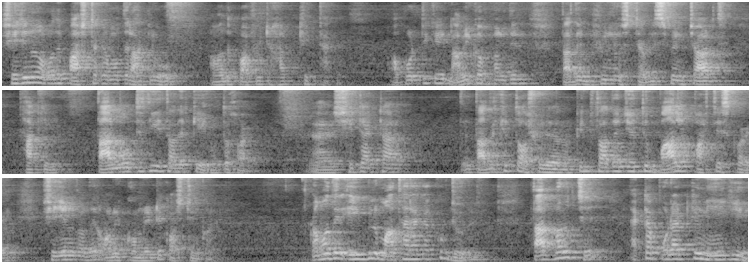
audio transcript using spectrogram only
সেই জন্য আমাদের পাঁচ টাকার মধ্যে রাখলেও আমাদের প্রফিট হার ঠিক থাকে। অপরদিকে নামি কোম্পানিদের তাদের বিভিন্ন স্ট্যাবলিশমেন্ট চার্জ থাকে, তার মধ্যে দিয়ে তাদেরকে এগোতে হয়। সেটা একটা, তাদের ক্ষেত্রে অসুবিধাজনক, কিন্তু তাদের যেহেতু বাল্ক পারচেস করে, সেই জন্য তাদের অনেক কম রেটে কস্টিং করে। আমাদের এইগুলো মাথায় রাখা খুব জরুরি। তারপর হচ্ছে একটা প্রোডাক্টকে নিয়ে গিয়ে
